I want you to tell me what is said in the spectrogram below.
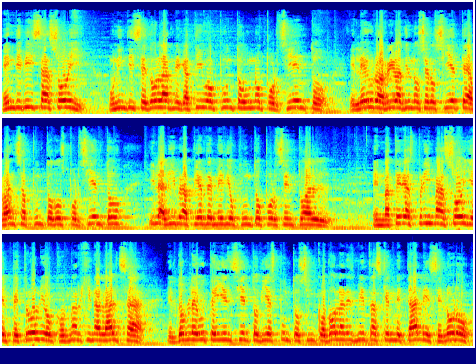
En divisas hoy, un índice dólar negativo 0.1%, el euro arriba de 1.07 avanza 0.2% y la libra pierde medio punto porcentual. En materias primas hoy el petróleo con marginal alza, el WTI en 110.5 dólares, mientras que en metales el oro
